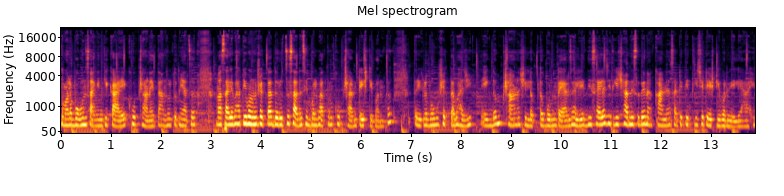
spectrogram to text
तुम्हाला बघून सांगेन की काय आहे. खूप छान आहे. तांदूळ तुम्ही याचं मसाले भातही बनवू शकता. दररोजचं साधं सिंपल भात पण खूप छान टेस्टी बनतं. तर इकडे बघू शकता भाजी. एकदम छान अशी लपत बनून तयार झालेली आहे. दिसायला जितकी छान दिसत आहे ना खाण्यासाठी तितकीची टेस्टी बनलेली आहे.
